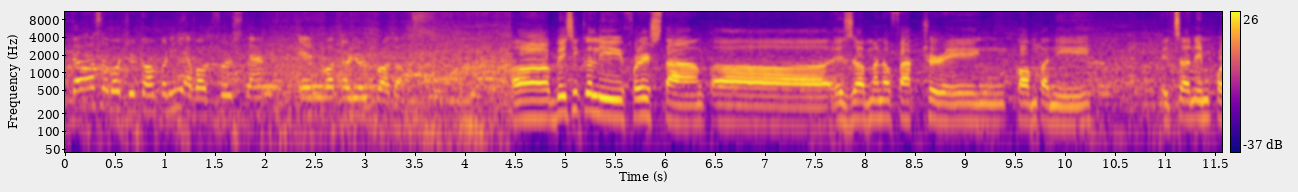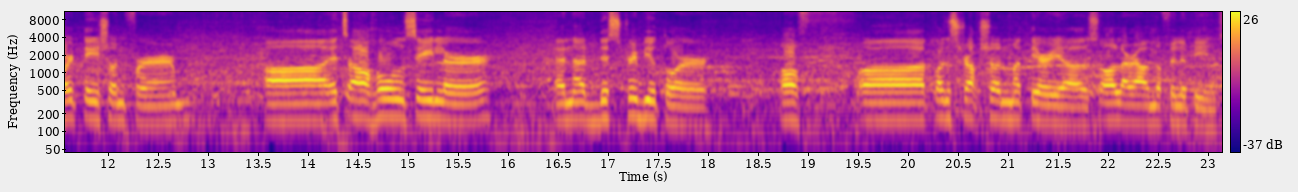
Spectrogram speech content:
Tell us about your company, about First Tank, and what are your products? Uh, basically, Firstank uh, is a manufacturing company. It's an importation firm. Uh, it's a wholesaler and a distributor of uh, construction materials all around the Philippines.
